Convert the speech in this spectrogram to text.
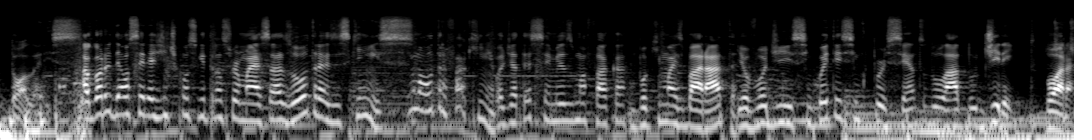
dólares. Agora o ideal seria a gente conseguir transformar essas outras skins em uma outra faquinha. Pode até ser mesmo uma faca um pouquinho mais barata. E eu vou de 55% do lado direito. Bora.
